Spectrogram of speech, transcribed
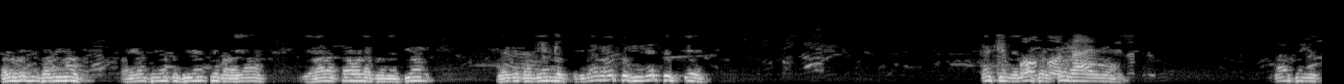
Bueno, mis amigos, allá el señor presidente para ya llevar a cabo la premiación, ya que también los primeros ocho jinetes que echen el nadie. nacen el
